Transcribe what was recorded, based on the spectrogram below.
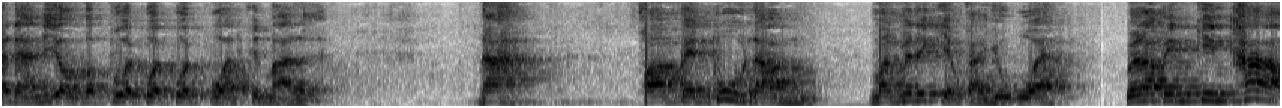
คะแนนนิยมก็พวดพวดพวดพวดขึ้นมาเลย นะความเป็นผู้นำมันไม่ได้เกี่ยวกับอายุเว้ยเวลาเป็นกินข้าว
